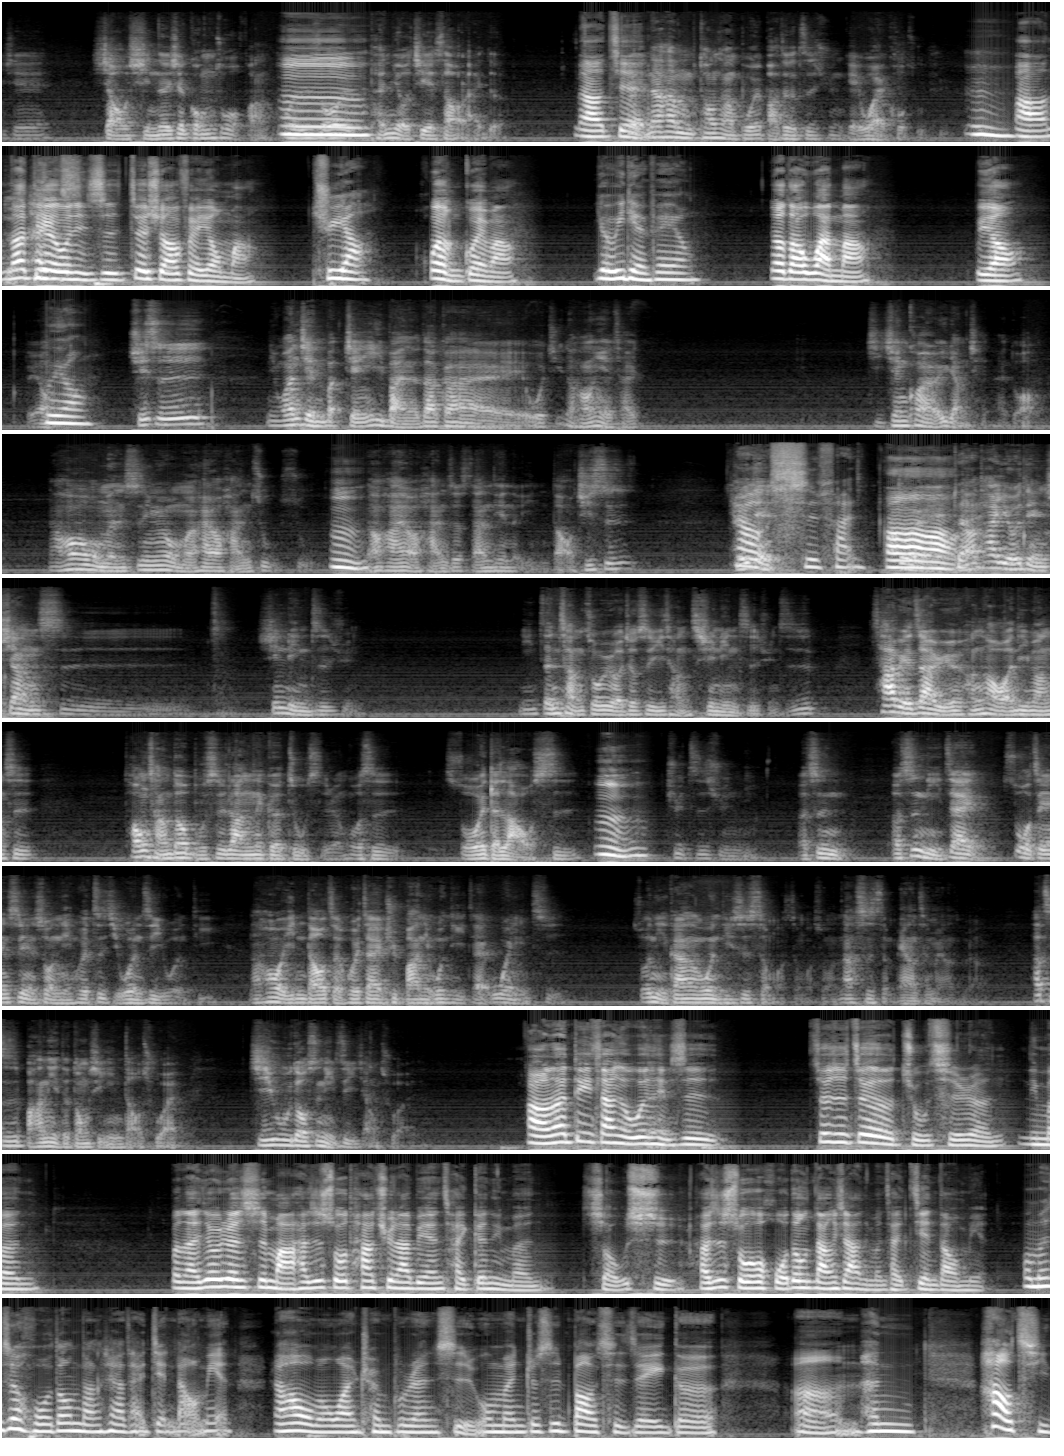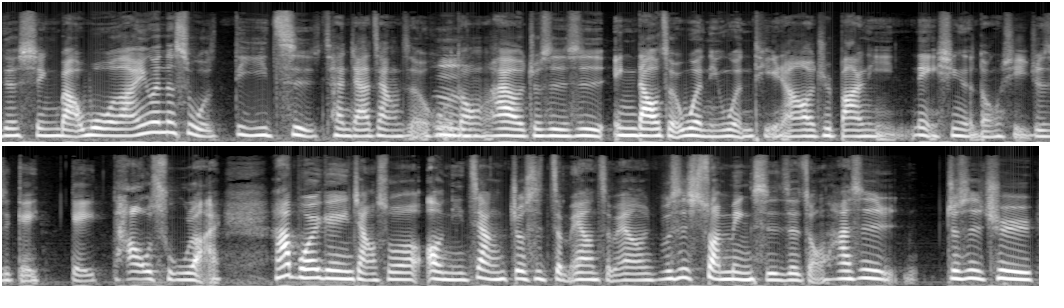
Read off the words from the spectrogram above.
一些小型的一些工作坊，或者说朋友介绍来的。了解，那他们通常不会把这个资讯给外扩出去。嗯，好，那第二个问题是，这需要费用吗？需要，会很贵吗？有一点费用，要到万吗？不用，不用。不用。其实你玩简版、简易版的，大概我记得好像也才几千块，一两千还多少。然后我们是因为我们还有含住宿，嗯，然后还有含这三天的引导，其实有点示范哦，然后它有点像是心灵咨询。你整场桌游就是一场心灵咨询，只是差别在于很好玩的地方是，通常都不是让那个主持人或是所谓的老师，嗯，去咨询你，而是而是你在做这件事情的时候，你会自己问自己问题，然后引导者会再去把你问题再问一次，说你刚刚问题是什么什么什么，那是怎么样怎么样怎么样，他只是把你的东西引导出来，几乎都是你自己讲出来的。好，那第三个问题是，就是这个主持人你们。本来就认识吗？还是说他去那边才跟你们熟识？还是说活动当下你们才见到面？我们是活动当下才见到面，然后我们完全不认识，我们就是保持着一个嗯很好奇的心吧。我啦，因为那是我第一次参加这样子的活动，嗯、还有就是是引导者问你问题，然后去把你内心的东西就是给给掏出来。他不会跟你讲说哦，你这样就是怎么样怎么样，不是算命师这种，他是。就是去，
